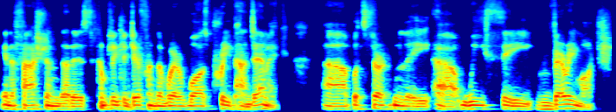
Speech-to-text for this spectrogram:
in a fashion that is completely different than where it was pre-pandemic uh, but certainly uh, we see very much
